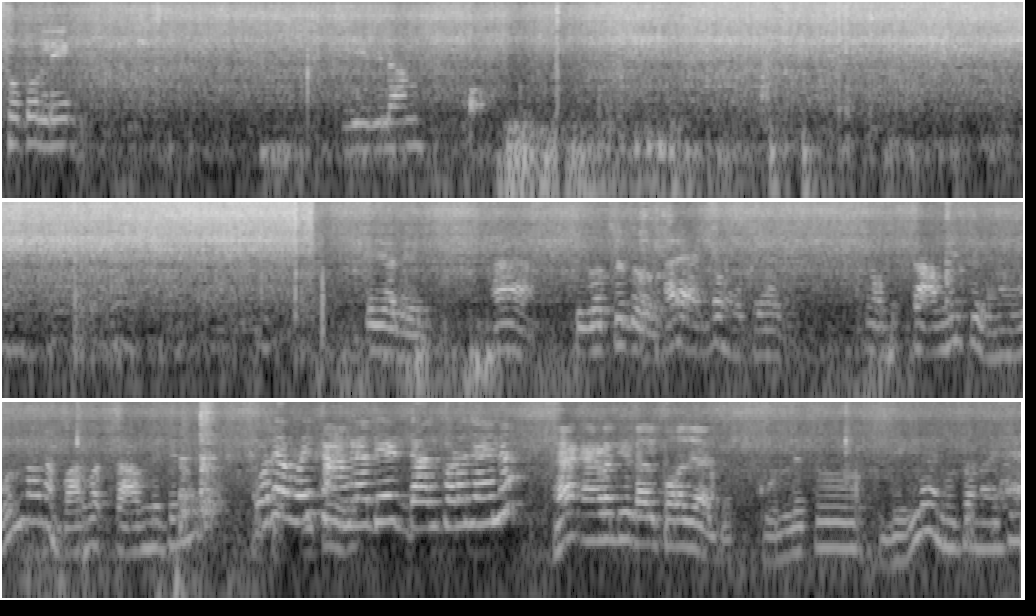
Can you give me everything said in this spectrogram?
ছোট লেগ দিয়ে দিলাম। এই যাবে হ্যাঁ ঠিক হচ্ছে তো? আরে একদম ওকে আছে চাপ নিচ্ছে কেন বল না না বারবার চাপ নিতে ওই কাঁকড়াদের ডাল করা যায় না? হ্যাঁ কাঁকড়া দিয়ে ডাল করা যায় করলে তো দেখলে নতুন আইটেম।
